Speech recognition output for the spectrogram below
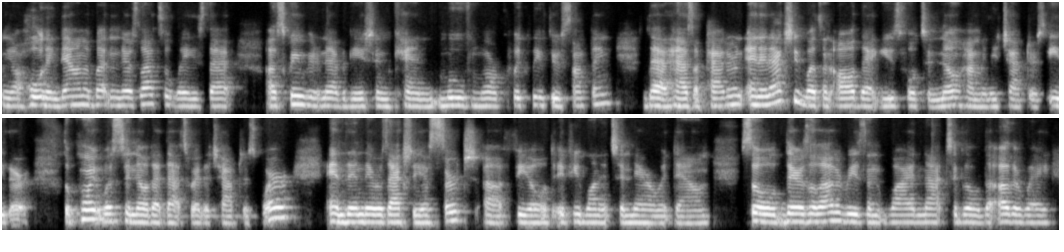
you know, holding down a button. There's lots of ways that screen reader navigation can move more quickly through something that has a pattern. And it actually wasn't all that useful to know how many chapters either. The point was to know that that's where the chapters were. And then there was actually a search uh, field if you wanted to narrow it down. So there's a lot of reason why not to go the other way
